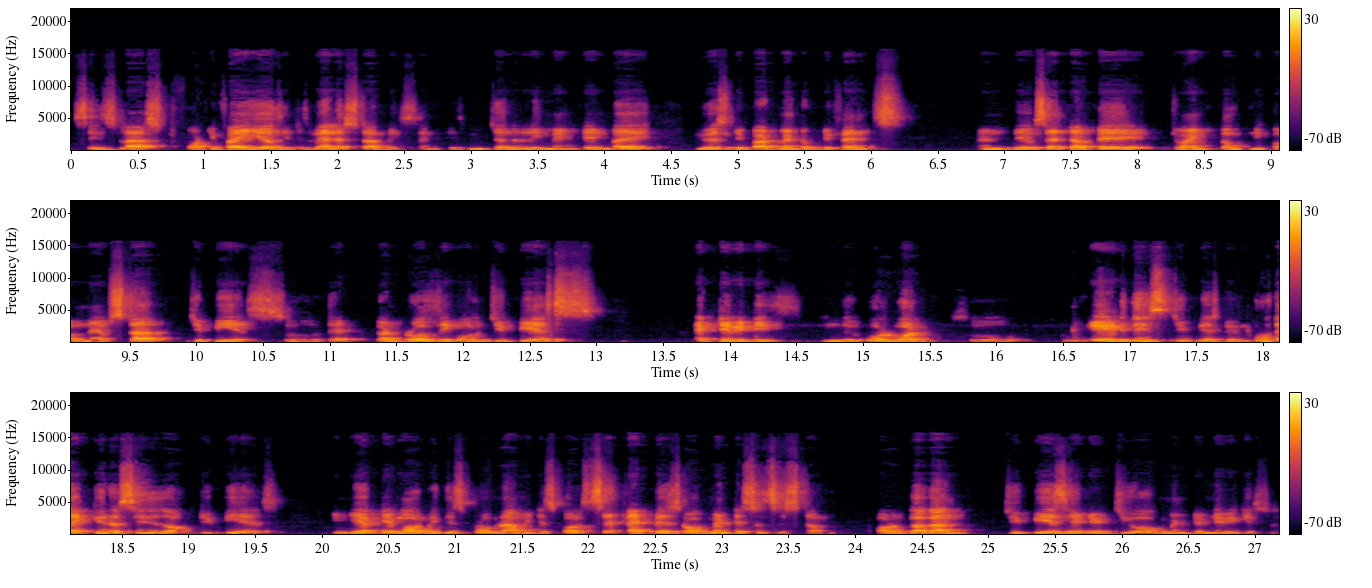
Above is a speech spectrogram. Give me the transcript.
since last 45 years. It is well established and is generally maintained by US Department of Defense. And they have set up a joint company called Navstar GPS. So that controls the whole GPS activities in the whole world. So to aid this GPS, to improve the accuracies of GPS, India came out with this program. It is called satellite-based augmentation system called GAGAN, GPS-aided geo-augmented navigation.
